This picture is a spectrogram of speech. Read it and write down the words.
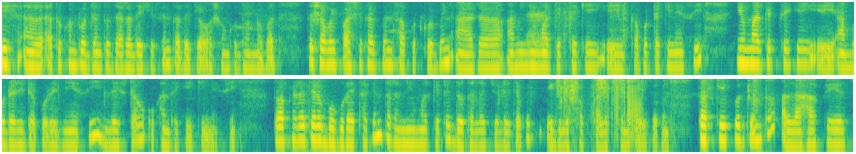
এতক্ষণ পর্যন্ত যারা দেখেছেন তাদেরকে অসংখ্য ধন্যবাদ। তো সবাই পাশে থাকবেন সাপোর্ট করবেন। আর আমি নিউ মার্কেট থেকেই এই কাপড়টা কিনেছি। নিউ মার্কেট থেকেই এই এম্ব্রয়ডারিটা করে নিয়েছি লেসটাও ওখান থেকেই কিনেছি। তো আপনারা যারা বগুড়ায় থাকেন, তারা নিউ মার্কেটে দোতলায় চলে যাবেন, এগুলো সব কালেকশন পেয়ে যাবেন। তো আজকে এই পর্যন্ত, আল্লাহ হাফেজ।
